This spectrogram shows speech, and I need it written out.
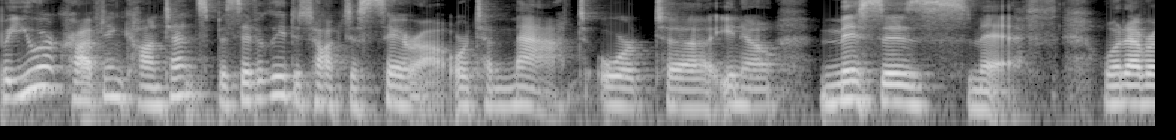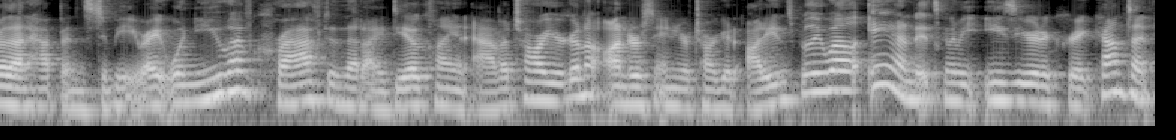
but you are crafting content specifically to talk to Sarah or to Matt or to, you know, Mrs. Smith whatever that happens to be, right? When you have crafted that ideal client avatar, you're going to understand your target audience really well, and it's going to be easier to create content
